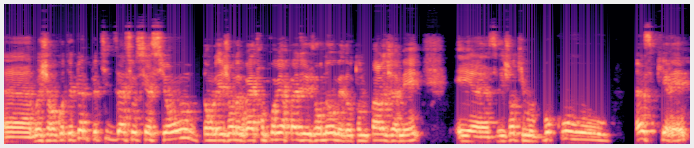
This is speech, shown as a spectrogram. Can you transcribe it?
Euh, moi, j'ai rencontré plein de petites associations dont les gens devraient être en première page des journaux, mais dont on ne parle jamais. Et euh, c'est des gens qui m'ont beaucoup inspiré.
